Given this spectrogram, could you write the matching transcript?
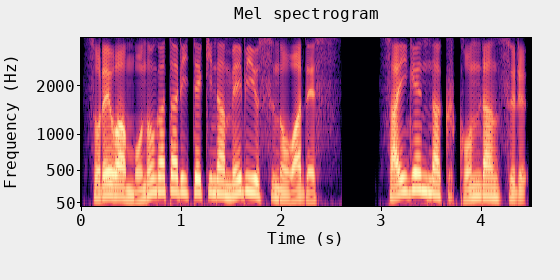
それは物語的なメビウスの輪です際限なく混乱する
